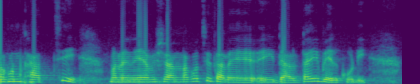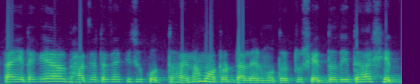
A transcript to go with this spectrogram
যখন খাচ্ছি মানে নিরামিষ রান্না করছি, তাহলে এই ডালটাই বের করি। তাই এটাকে আর ভাজা টাজা কিছু করতে হয় না, মটর ডালের মতো। একটু সেদ্ধ দিতে হয়, সেদ্ধ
